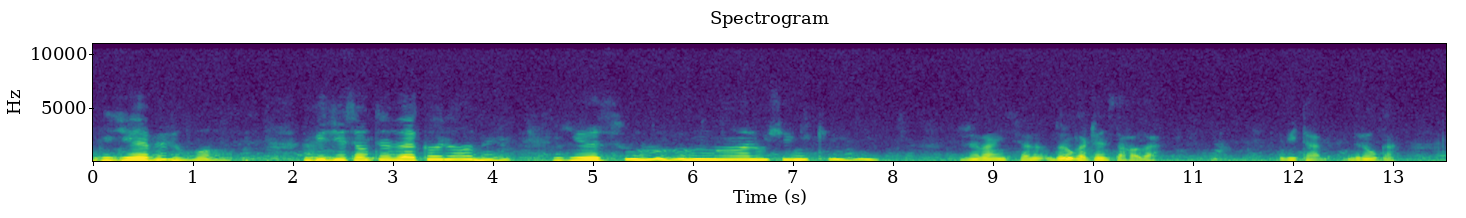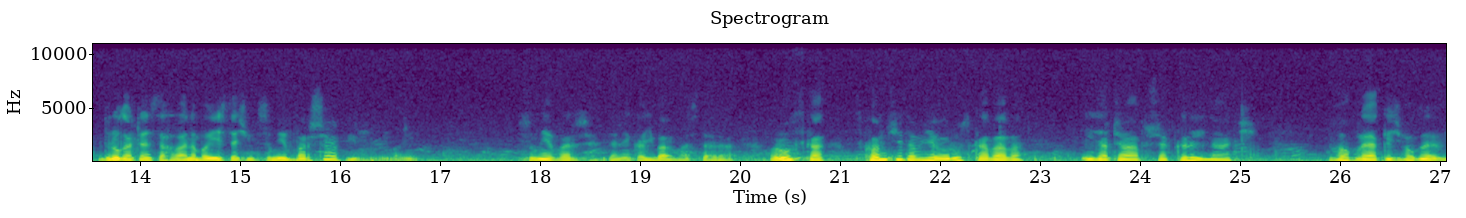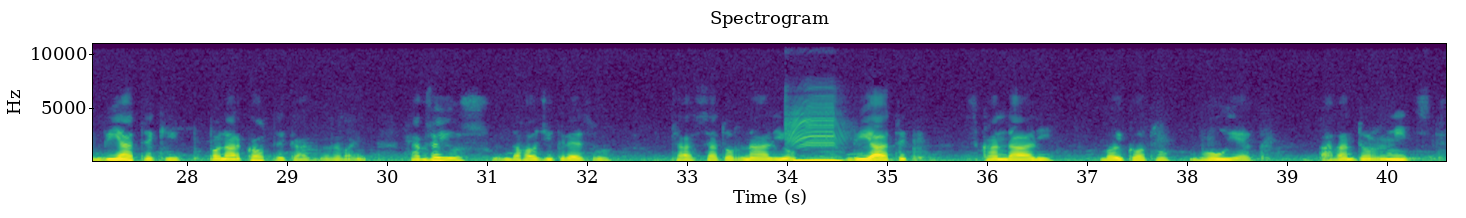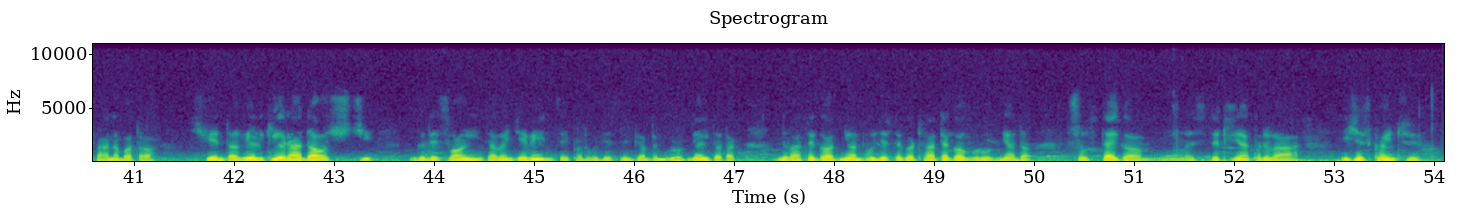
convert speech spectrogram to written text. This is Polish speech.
Gdzie było? Gdzie są te korony? Jezu, malusieńki. Proszę Państwa, no, druga Częstochowa. Witamy. Druga. Druga Częstochowa, no bo jesteśmy w sumie w Warszawie. W sumie w Warszawie, tam jakaś baba stara. Ruska. Skąd się to wzięło? Ruska baba. I zaczęła przeklinać. W ogóle jakieś w ogóle bijatyki po narkotykach, proszę Państwa. Także już dochodzi kresu czas Saturnaliów, bijatyk, skandali, bojkotu, bujek, awanturnictwa, no bo to święto wielkiej radości, gdy słońca będzie więcej po 25 grudnia i to tak dwa tygodnie od 24 grudnia do 6 stycznia trwa i się skończyło.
